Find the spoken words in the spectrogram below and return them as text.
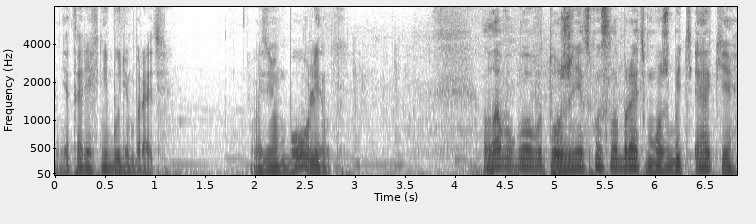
Нет, орех не будем брать. Возьмем боулинг. Лаву голову тоже нет смысла брать. Может быть, аки?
